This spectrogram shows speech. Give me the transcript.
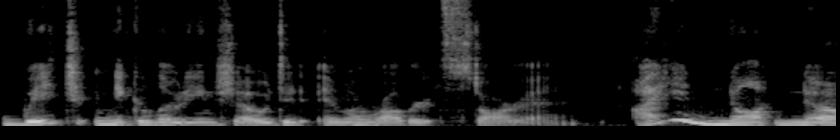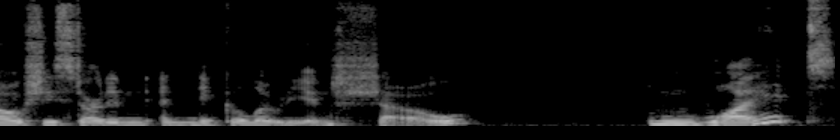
which Nickelodeon show did Emma Roberts star in? I did not know she started a Nickelodeon show. What?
